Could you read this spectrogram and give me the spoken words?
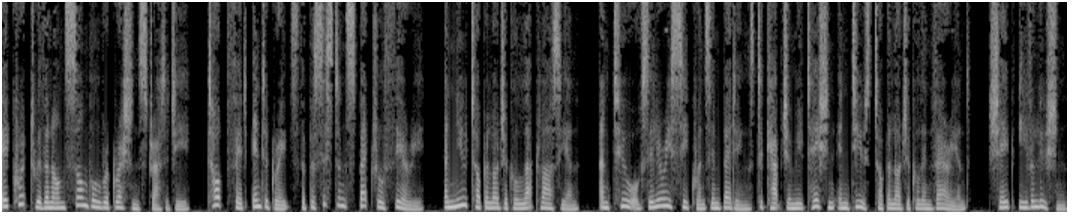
Equipped with an ensemble regression strategy, TopFit integrates the persistent spectral theory, a new topological Laplacian, and two auxiliary sequence embeddings to capture mutation induced topological invariant, shape evolution,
